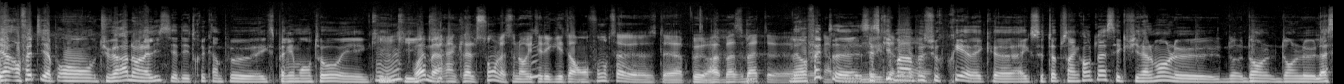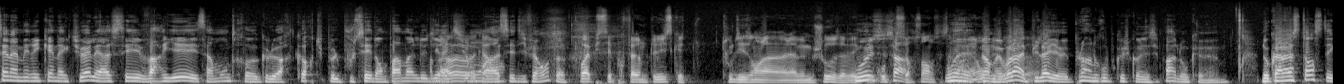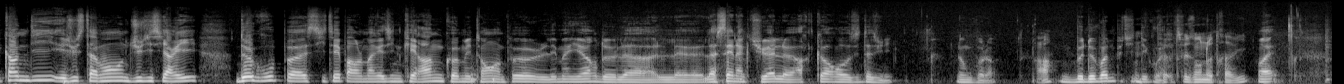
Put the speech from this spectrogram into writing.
y a, en fait, il y a, on- tu verras dans la liste, il y a des trucs un peu expérimentaux et qui. Mhm. qui- ouais, qui- mais rien que là, le son, la sonorité des guitares en fond, ça, euh, c'était un peu à basse batte. euh, Mais en fait, euh, c'est ce qui m'a un peu surpris avec, euh, avec ce top 50 là, c'est que finalement, le, dans, dans le, la scène américaine actuelle est assez variée et ça montre que le hardcore, tu peux le pousser dans pas mal de bah ouais, directions ouais, assez différentes. Ouais, puis c'est pour faire une playlist qui est tous les ans la, la même chose avec Oui, des groupes ça. qui se ressemblent. ça Ouais, non, mais voilà, et puis là, il y avait plein de groupes que je connaissais pas. Donc, euh, donc à l'instant, c'était Candy et juste avant Judiciary, deux groupes euh, cités par le magazine Kerrang comme étant un peu les meilleurs de la, la, la scène actuelle hardcore aux États-Unis. Donc voilà. Ah. De bonnes petites découvertes. Faisons notre avis. Ouais.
